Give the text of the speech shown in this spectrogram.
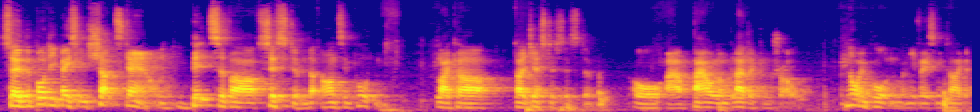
so the body basically shuts down bits of our system that aren't important, like our digestive system or our bowel and bladder control. Not important when you're facing a tiger.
